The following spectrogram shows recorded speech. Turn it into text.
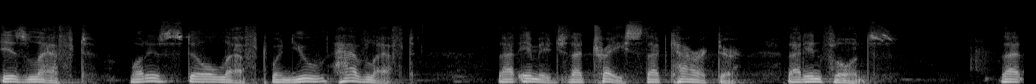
is left? What is still left when you have left? That image, that trace, that character, that influence, that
